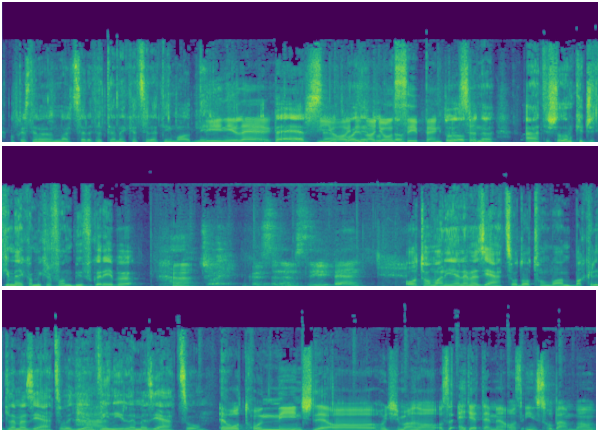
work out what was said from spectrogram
akkor ezt én nagyon nagy szeretettel neked szeretném adni. Tényleg? Persze. Jaj, hát, nagyon tudtam, szépen tudod, köszönöm. Tudod, át is adom, kicsit kimegyek a mikrofon bűvköréből. Köszönöm szépen. Otthon van ilyen lemez játszó? Otthon van bakrit lemez játszó? Vagy ilyen hát, vinil lemez játszó? Otthon nincs, de a, hogy az egyeteme az én szobámban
